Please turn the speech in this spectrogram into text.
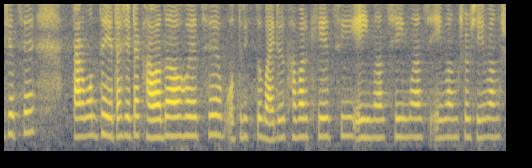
এসেছে তার মধ্যে এটা সেটা খাওয়া দাওয়া হয়েছে, অতিরিক্ত বাইরের খাবার খেয়েছি, এই মাছ, সেই মাছ, এই মাংস, সেই মাংস,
